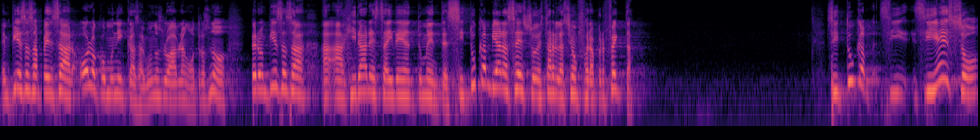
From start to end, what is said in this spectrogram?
empiezas a pensar, o lo comunicas, algunos lo hablan, otros no, pero empiezas a, girar esta idea en tu mente. Si tú cambiaras eso, esta relación fuera perfecta. Si, tú, si, si eso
